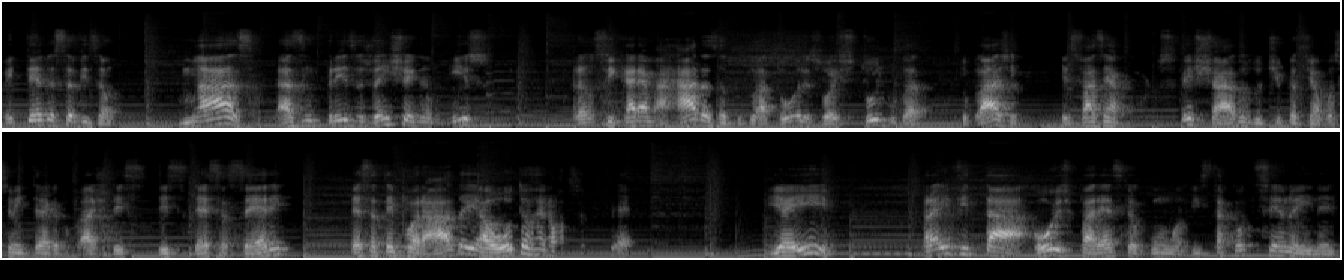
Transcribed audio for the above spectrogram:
Eu entendo essa visão. Mas as empresas já enxergando nisso, para não ficarem amarradas a dubladores ou a estúdio de dublagem, eles fazem acordos fechados do tipo assim, ó, você me entrega a dublagem desse, desse- dessa série, dessa temporada e a outra eu renovo se eu quiser. E aí, para evitar, hoje parece que alguma, isso está acontecendo aí, né?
